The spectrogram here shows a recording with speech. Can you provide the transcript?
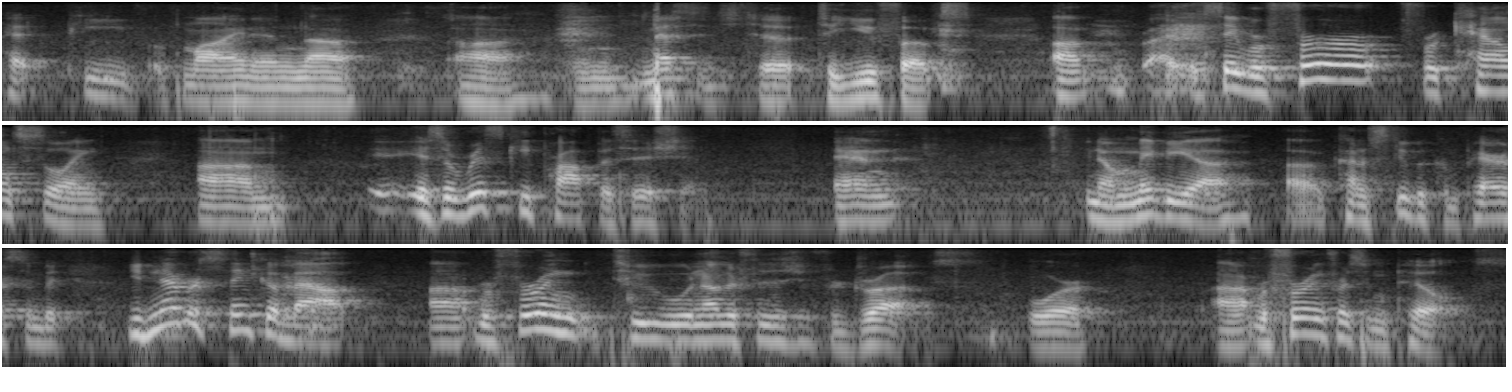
pet peeve of mine and, uh, uh, and message to, to you folks. Um, I say refer for counseling um, is a risky proposition. And, you know, maybe a, a kind of stupid comparison, but you'd never think about uh, referring to another physician for drugs or uh, referring for some pills.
